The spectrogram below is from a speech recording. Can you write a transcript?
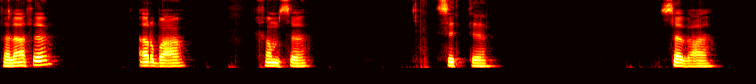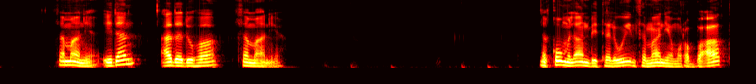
ثلاثة أربعة خمسة ستة. سبعة ثمانية. إذن عددها ثمانية. نقوم الآن بتلوين ثمانية مربعات.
